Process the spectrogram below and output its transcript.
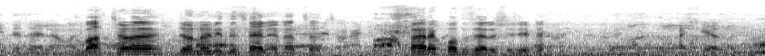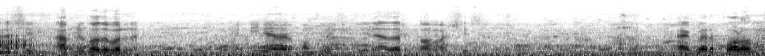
নিতে চাইলাম বাচ্চারা জন্য নিতে চাইলেন আচ্ছা আচ্ছা। ভাইরা কত চাইলো সে যেটা আশি আপনি কত বললেন? তিন হাজার কম তিন হাজার কম আশির একবার পড়ন্ত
